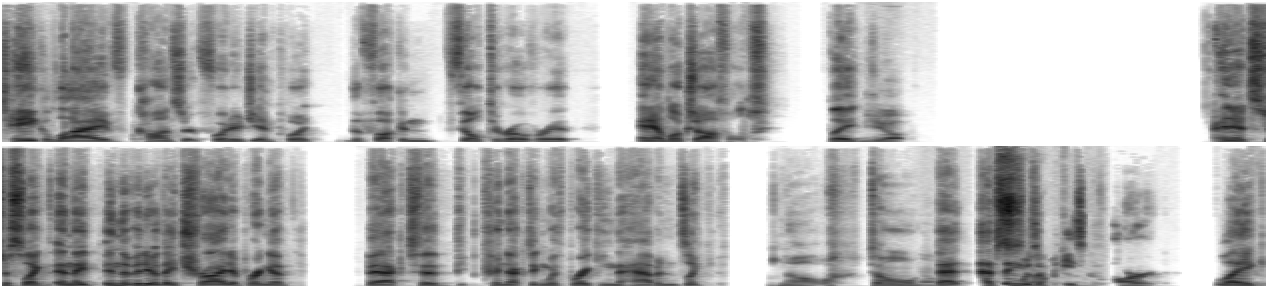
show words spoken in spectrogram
take live concert footage and put the fucking filter over it, and it looks awful. Like, Yep. and it's just like, and they in the video they try to bring it back to connecting with breaking the habit. It's like, no, don't. No, that that thing was a piece of art. Like,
